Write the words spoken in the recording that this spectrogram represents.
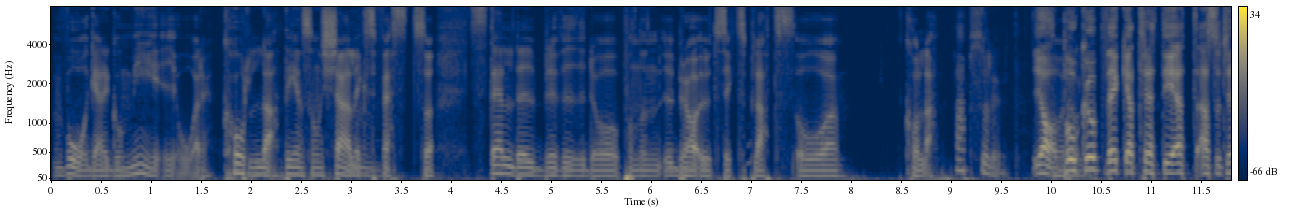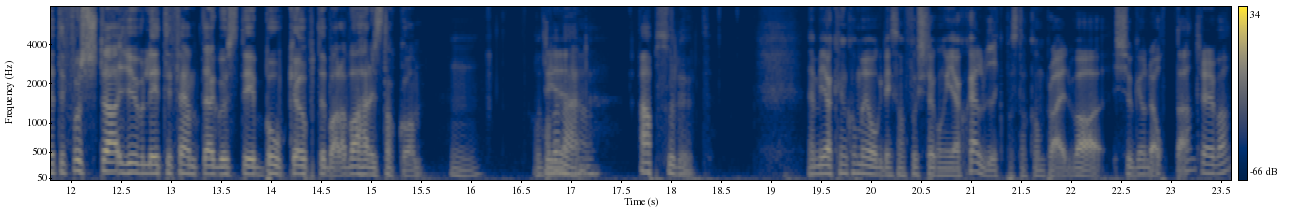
vågar gå med i år, kolla, det är en sån kärleksfest så ställ dig bredvid och på någon bra utsiktsplats och kolla. Absolut. Ja, Så boka upp vecka 31, alltså 31 juli till 5 augusti, boka upp det bara, var här i Stockholm. Mm. Och Håller med. ja. Absolut. Nej, men jag kan komma ihåg liksom första gången jag själv gick på Stockholm Pride var 2008, tror jag det var,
